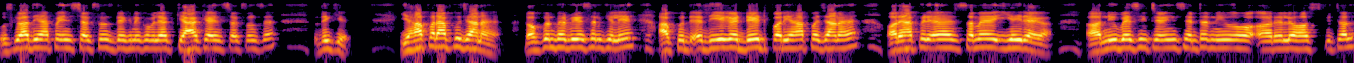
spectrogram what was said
उसके बाद यहाँ पे इंस्ट्रक्शंस देखने को मिलेगा क्या क्या इंस्ट्रक्शंस है। तो देखिए, यहाँ पर आपको जाना है। डॉक्यूमेंट वेरिफिकेशन के लिए आपको दिए गए डेट पर यहाँ पर जाना है और यहाँ पे समय यही रहेगा। New basic training centre new railway hospital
